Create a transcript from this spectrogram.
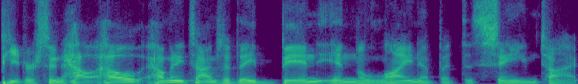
Pederson, how, how, how many times have they been in the lineup at the same time?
